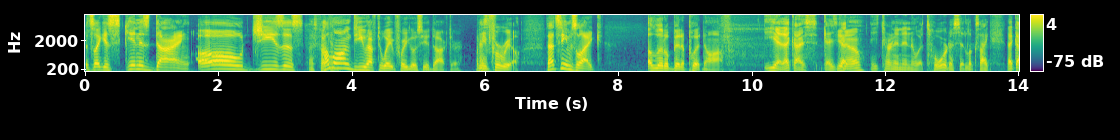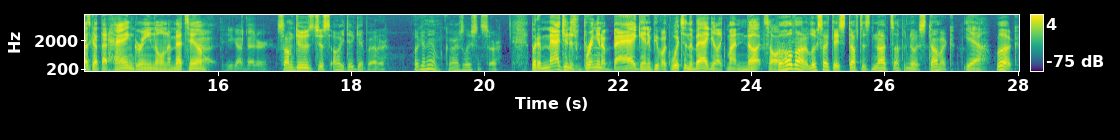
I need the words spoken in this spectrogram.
It's like his skin is dying. Oh Jesus! That's How long do you have to wait before you go see a doctor? I mean, for real. That seems like a little bit of putting off. Yeah, that guy's, guy's You got, know? he's turning into a tortoise. It looks like that guy's got that hang green on him. That's him. Uh, he got better. Some dudes just, oh, he did get better. Look at him. Congratulations, sir. But imagine just bringing a bag in and people are like, "What's in the bag?" You're like, "My nuts are." But hold on. It looks like they stuffed his nuts up into his stomach. yeah. Look.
